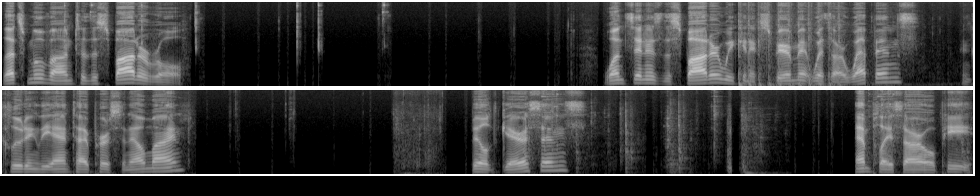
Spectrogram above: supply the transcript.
Let's move on to the spotter role. Once in as the spotter, we can experiment with our weapons, including the anti-personnel mine, build garrisons, and place ROP.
